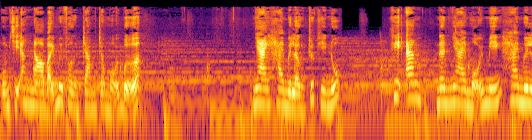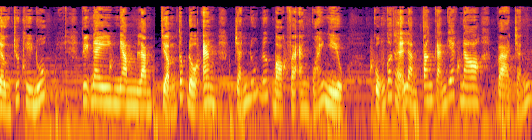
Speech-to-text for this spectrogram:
cũng chỉ ăn no 70% trong mỗi bữa. Nhai 20 lần trước khi nuốt. Khi ăn nên nhai mỗi miếng 20 lần trước khi nuốt. Việc này nhằm làm chậm tốc độ ăn, tránh nuốt nước bọt và ăn quá nhiều. Cũng có thể làm tăng cảm giác no và tránh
